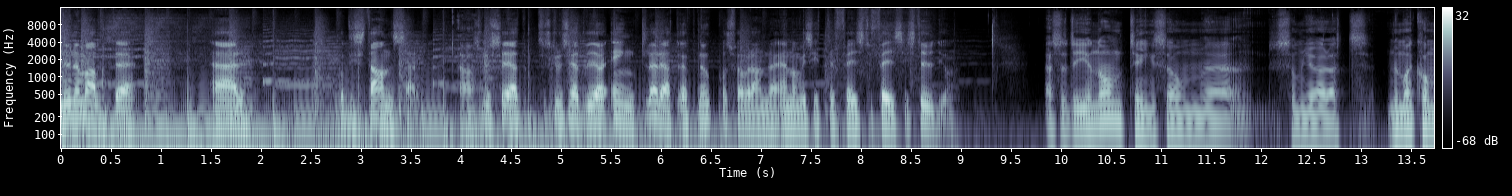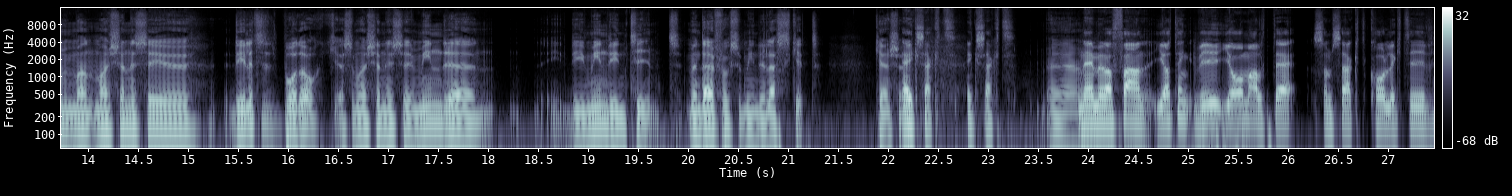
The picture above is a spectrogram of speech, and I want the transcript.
Nu när Malte är på distans här, Ja. skulle du, säga att, skulle du säga att vi har enklare att öppna upp oss för varandra än om vi sitter face to face i studion? Alltså det är ju någonting som, eh, som gör att, när man, kommer, man, man känner sig ju, det är lite både och. Alltså man känner sig mindre, det är mindre intimt, men därför också mindre läskigt. Kanske. Exakt, exakt. Eh, Nej men vad fan, jag, tänk, vi, jag och Malte, som sagt, kollektiv,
